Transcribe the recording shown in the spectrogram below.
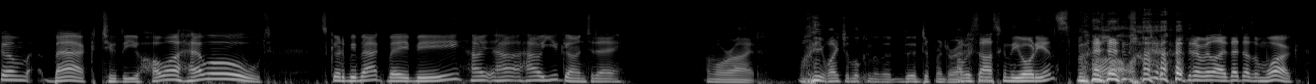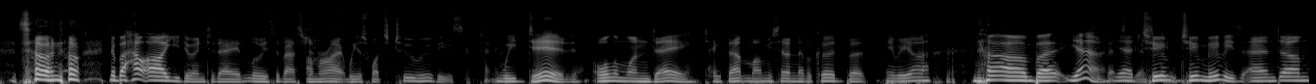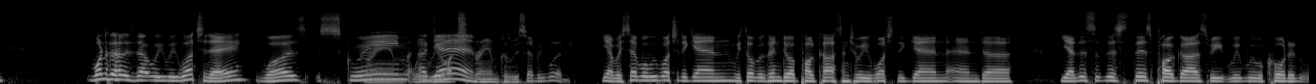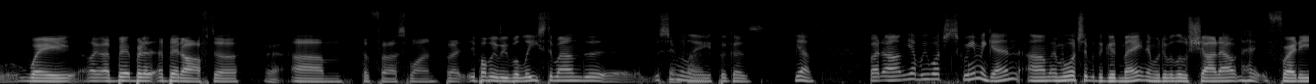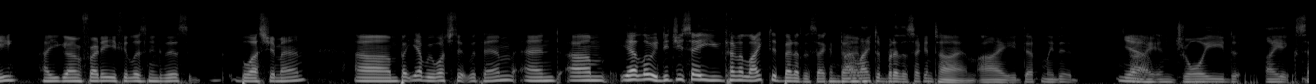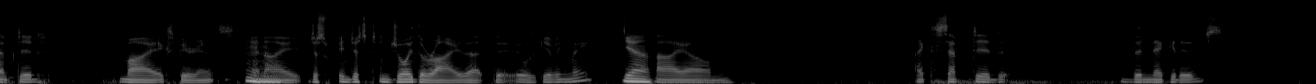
welcome back to the Horror Herald. It's good to be back, baby. How how how are you going today? I'm all right. Why why'd you look in the different direction? I was asking the audience, but Oh. I didn't realize that doesn't work. So no, no. But how are you doing today, Louis Sebastian? I'm all right. We just watched two movies, technically. We did all in one day. Take that, mom. You said I never could, but here we are. No, um, but yeah, yeah, two two movies, and um, one of those that we we watched today was Scream, We, we watched again. Scream because we said we would. Yeah, we said well we watch it again. We thought we couldn't do a podcast until we watched it again, and uh, yeah, this this this podcast we, we, we recorded way like a bit but a bit after Yeah. um the first one, but it probably be released around the similarly because yeah. But um yeah, we watched Scream again, um and we watched it with a good mate, and we'll do a little shout out. Hey, Freddie, how you going, Freddie? If you're listening to this, bless you, man. Um, but yeah, we watched it with him, and um, yeah, Louis, did you say you kind of liked it better the second time? I liked it better the second time. I definitely did. yeah, I enjoyed. I accepted my experience, and Mhm. I just and just enjoyed the ride that th- it was giving me. yeah, I um. I accepted the negatives.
